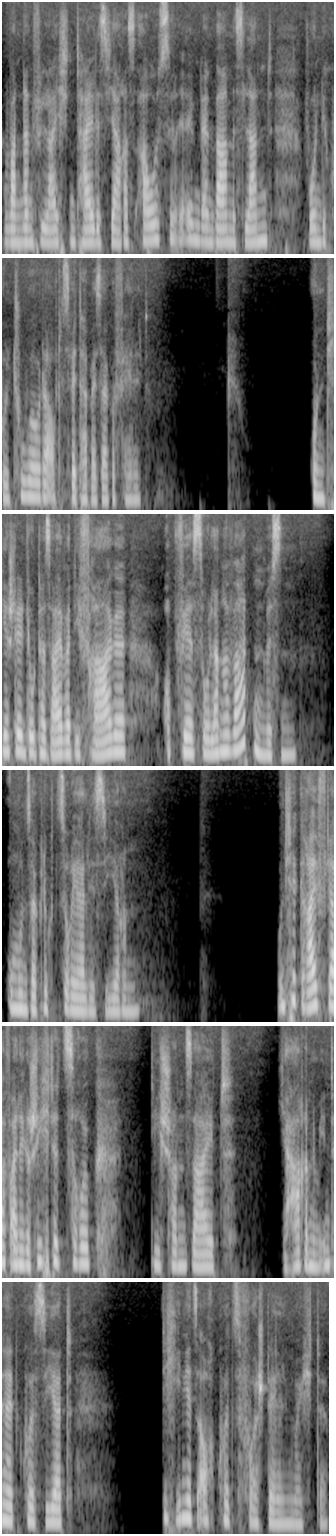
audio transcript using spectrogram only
wandern vielleicht einen Teil des Jahres aus in irgendein warmes Land, wo ihnen die Kultur oder auch das Wetter besser gefällt. Und hier stellt Lothar Seiber die Frage, ob wir so lange warten müssen, um unser Glück zu realisieren. Und hier greift er auf eine Geschichte zurück, die schon seit Jahren im Internet kursiert, die ich Ihnen jetzt auch kurz vorstellen möchte.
